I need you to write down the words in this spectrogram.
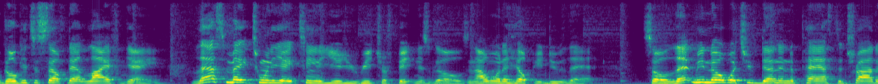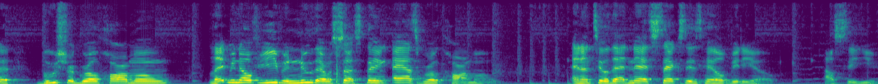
Go get yourself that life gain. Let's make 2018 a year you reach your fitness goals, and I want to help you do that. So let me know what you've done in the past to try to boost your growth hormone. Let me know if you even knew there was such thing as growth hormone. And until that next Sex is Hell video, I'll see you.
